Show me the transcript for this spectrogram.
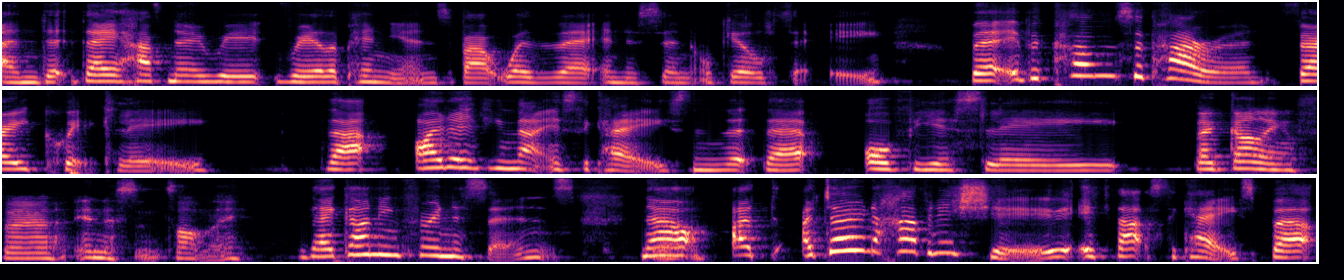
and that they have no re- real opinions about whether they're innocent or guilty. But it becomes apparent very quickly that I don't think that is the case and that they're obviously They're gunning for innocence, aren't they? they're gunning for innocence. Now, I, I don't have an issue if that's the case, but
